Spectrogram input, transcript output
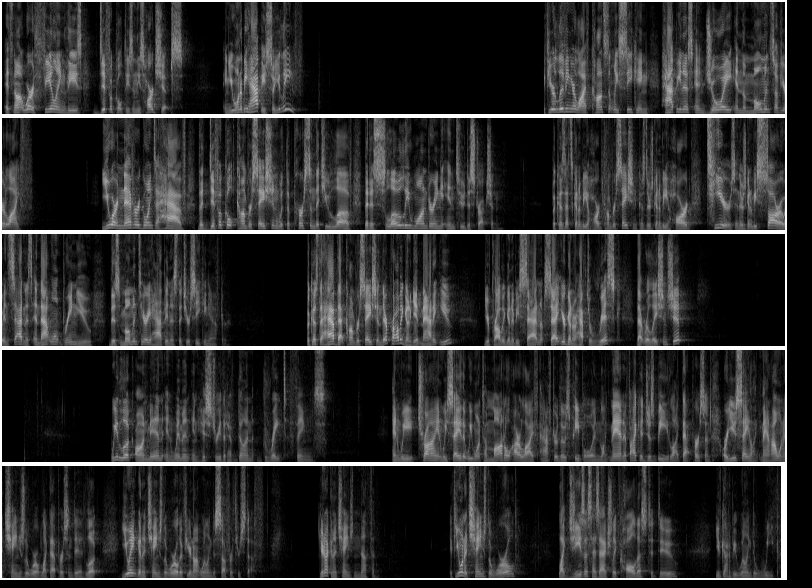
It's not worth feeling these difficulties and these hardships. And you want to be happy, so you leave. If you're living your life constantly seeking happiness and joy in the moments of your life, you are never going to have the difficult conversation with the person that you love that is slowly wandering into destruction because that's going to be a hard conversation because there's going to be hard tears and there's going to be sorrow and sadness and that won't bring you this momentary happiness that you're seeking after. Because to have that conversation they're probably going to get mad at you. You're probably going to be sad and upset. You're going to have to risk that relationship. We look on men and women in history that have done great things and we try and we say that we want to model our life after those people. And like man if i could just be like that person or you say like man i want to change the world like that person did. Look you ain't going to change the world if you're not willing to suffer through stuff. You're not going to change nothing. If you want to change the world like jesus has actually called us to do you've got to be willing to weep.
